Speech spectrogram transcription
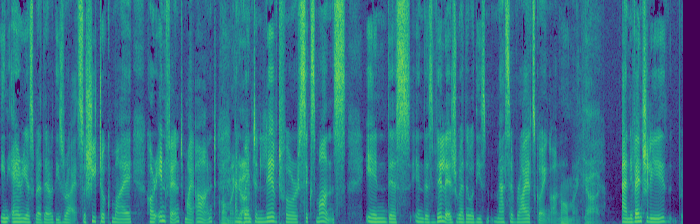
in areas where there are these riots so she took my her infant my aunt Oh my and God. went and lived for 6 months in this in this village where there were these massive riots going on Oh my God. and eventually uh,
